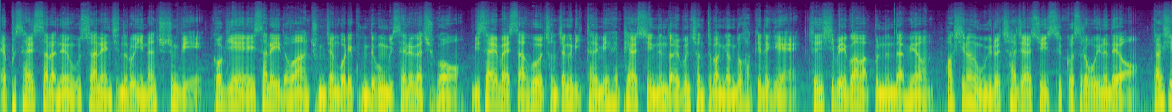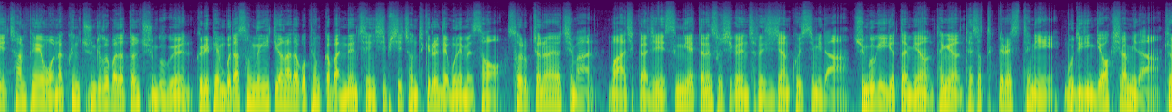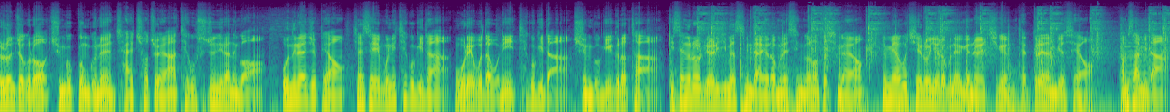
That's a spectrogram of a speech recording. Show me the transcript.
F-414라는 우수한 엔진으로 인한 추중비, 거기에 A4 레이더와 중장거리 공대공 미사일을 갖추고 미사일 발사 후 전장을 이탈 및 회피할 수 있는 넓은 전투 반경도 갖게 되기에 젠11과 맞붙는다면 확실한 우위를 차지할 수 있을 것으로 보이는데요. 당시 참패에 워낙 큰 충격을 받았던 중국은 그리펜보다 성능이 뛰어나다고 평가받는 젠10C 전투기를 내보내면서 서륙전을 하였지만 뭐 아직까지 승리했다는 소식은 전해지지 않고 있습니다. 중국이 이겼다면 당연 대서특별했을 테니 못 이긴 게 확실합니다. 결론적으로 중국 공군은 잘 쳐줘야 태국 수준이라는 거. 오늘의 주평 자세히 보니 태국이다. 오래 보다 보니 태국이다. 중국이 그렇다. 이상으로 리얼리즘이었습니다. 여러분의 생각은 어떠신가요? 현명하고 지혜로운 여러분의 의견을 지금 댓글에 남겨주세요. 감사합니다.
